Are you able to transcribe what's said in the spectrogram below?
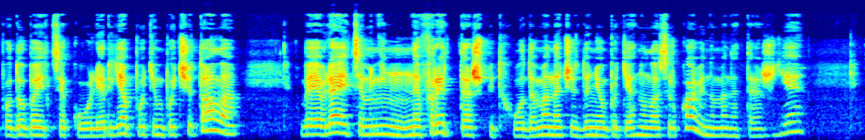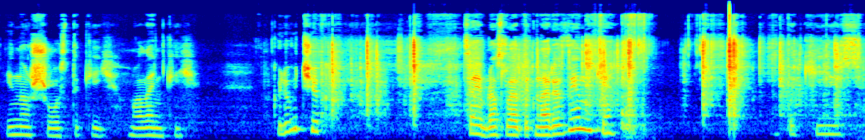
подобається колір. Я потім почитала. Виявляється, мені нефрит теж підходить. У мене щось до нього потягнулася рука, він у мене теж є. І ношу ось такий маленький ключик. Цей браслетик на резинки. Такі ось.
